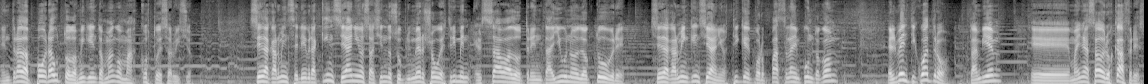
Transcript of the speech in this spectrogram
Entrada por auto, 2.500 mangos más costo de servicio. Seda Carmín celebra 15 años haciendo su primer show streaming el sábado 31 de octubre. Seda Carmín, 15 años. Ticket por passline.com. El 24, también, eh, mañana sábado, los Cafres.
